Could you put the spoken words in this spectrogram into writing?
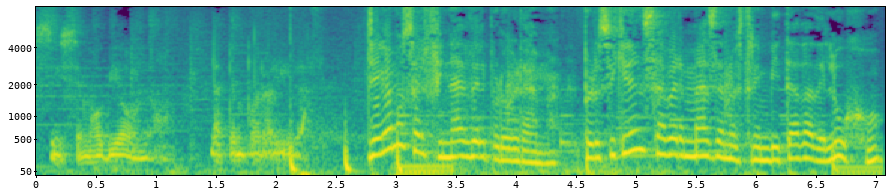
si se movió o no la temporalidad. Llegamos al final del programa, pero si quieren saber más de nuestra invitada de lujo,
